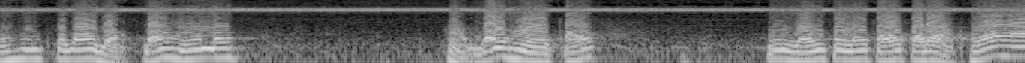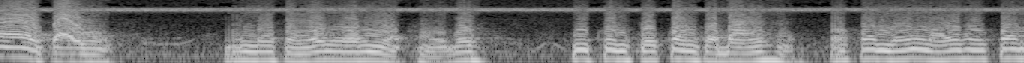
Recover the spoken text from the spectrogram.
ก็เห็นจะได้แบบได้หาเลยหอบได้เหตุไปมันหลงไปไหนก็ก็ได้แท้ใจ มันไม่สงบงเงียบหายด้วยมีความสุขความสบายหายเพราะความหลงไหลเพราะความ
